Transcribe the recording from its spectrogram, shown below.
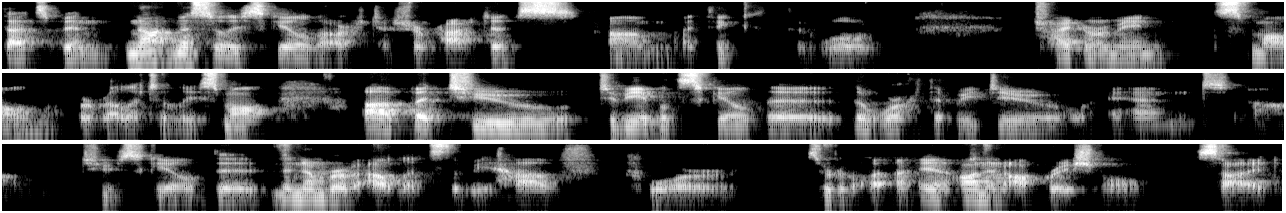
that's been not necessarily scale the architecture practice. Um, I think that we'll try to remain small or relatively small, uh, but to to be able to scale the the work that we do and um, to scale the, the number of outlets that we have for sort of uh, on an operational side.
